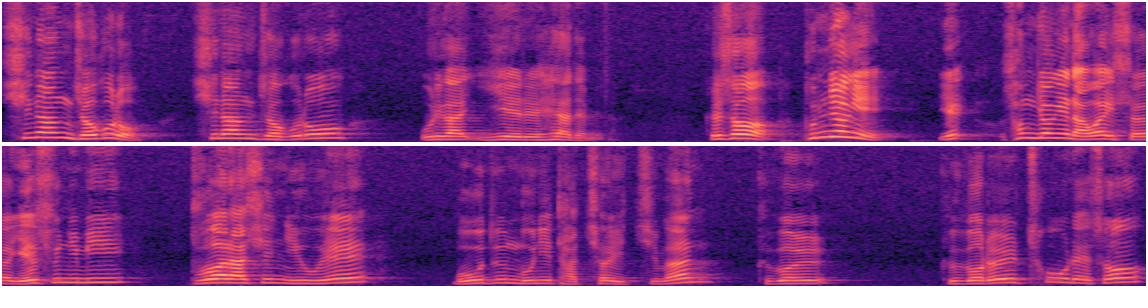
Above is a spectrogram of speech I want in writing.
신앙적으로 신앙적으로 우리가 이해를 해야 됩니다. 그래서 분명히 예, 성경에 나와 있어요. 예수님이 부활하신 이후에 모든 문이 닫혀 있지만 그걸 그거를 초월해서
